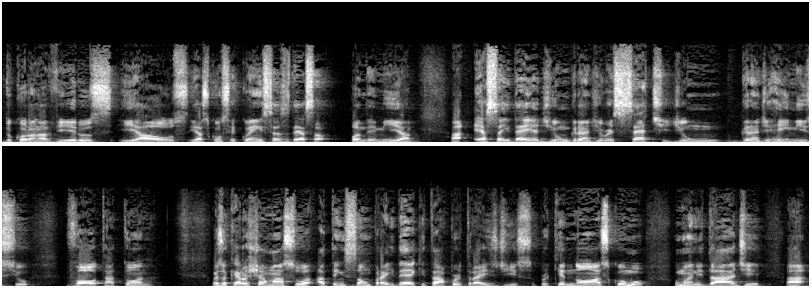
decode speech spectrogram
do coronavírus e, aos, e as consequências dessa pandemia, essa ideia de um grande reset, de um grande reinício, volta à tona. Mas eu quero chamar a sua atenção para a ideia que está por trás disso, porque nós, como humanidade, ah,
